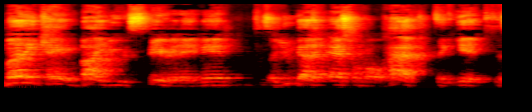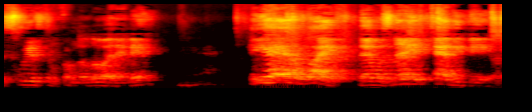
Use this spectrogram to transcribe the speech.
Money can't buy you the spirit, amen. So you got to ask from on high to get the wisdom from the Lord, amen. He had a wife that was named Abigail.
